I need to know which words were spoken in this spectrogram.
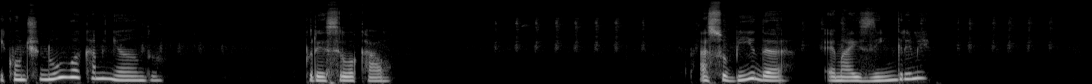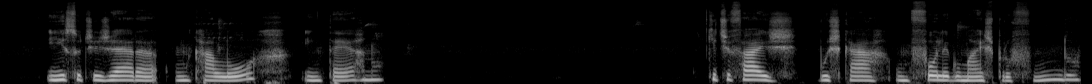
e continua caminhando por esse local. A subida é mais íngreme, e isso te gera um calor interno que te faz buscar um fôlego mais profundo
